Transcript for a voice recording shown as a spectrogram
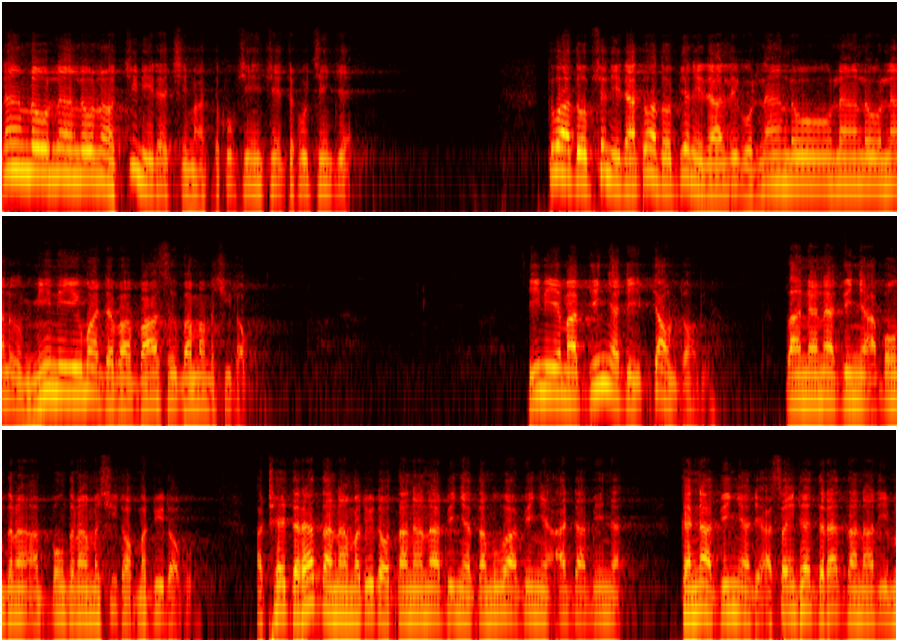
လှမ်းလို့လှမ်းလို့လို့ကြည်နေတဲ့ချိန်မှာတစ်ခုချင်းဖြစ်တစ်ခုချင်းဖြစ်သူ့ဟာသူဖြစ်နေတာသူ့ဟာသူပြက်နေတာလေးကိုလှမ်းလို့လှမ်းလို့လှမ်းလို့မြင်နေယူမှတပါဘာစုဘာမှမရှိတော့ဘူးဒီနေရာမှာပညာတည်ပျောက်တော့ပြီတဏ္ဍာနာပညာအပုံတရံအပုံတရံမရှိတော့မတွေ့တော့ဘူး အထေတရတဏ္ဍာမတွေ့တော့တဏ္ဍာနာပညာတမုဝပညာအတ္တပညာကဏပညာတွေအဆိုင်ထဲတရတဏ္ဍာဒီမ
